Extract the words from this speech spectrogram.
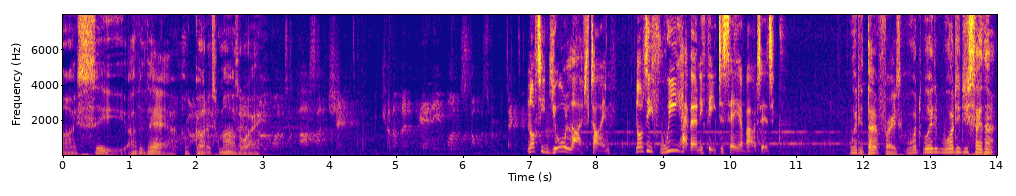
I see. Over there. Oh god, it's miles away. Not in your lifetime. Not if we have anything to say about it. Where did that phrase? What? Where did? Why did you say that?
